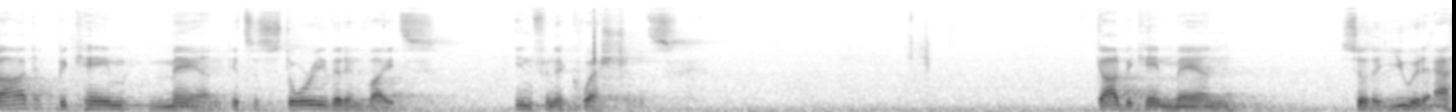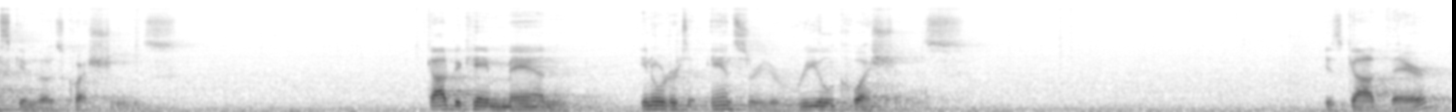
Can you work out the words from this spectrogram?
God became man. It's a story that invites infinite questions. God became man so that you would ask him those questions. God became man in order to answer your real questions. Is God there?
